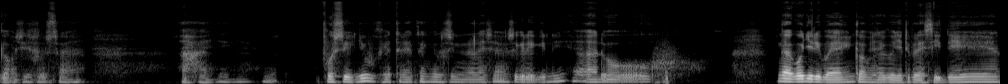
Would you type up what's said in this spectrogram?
juga masih susah. Ah pusing juga ya ternyata ngurusin Indonesia segede gini. Aduh. Nggak gue jadi bayangin kalau misalnya gue jadi presiden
